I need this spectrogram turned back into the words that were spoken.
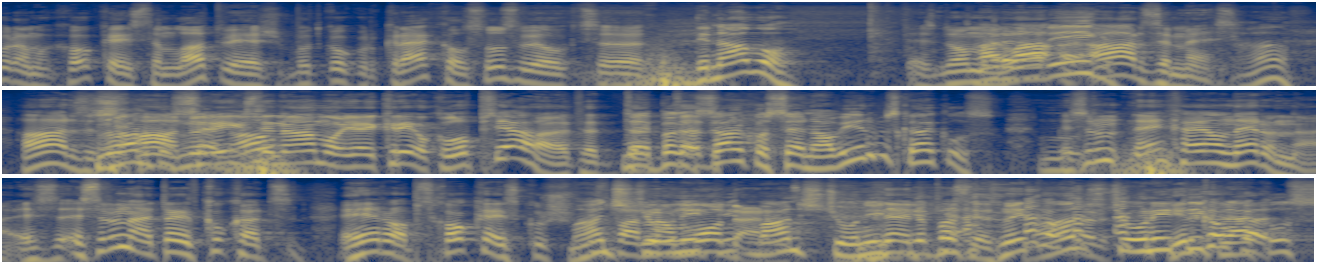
kuram hokeistam latviešu būtu kaut kur krekls uzvilkts. eh, Dinamo. Es domāju, ka Rīga? ārzemēs. Ah. Ārzemēs. Ah, nu, Jose Rīgas nav? dīnāmo, ja ir Krievu klubs, jā. Tad, bet tad, Sankosē nav vīrības krekls. Es runāju, NHL nerunāju. Es, es runāju tagad kaut kāds Eiropas hokejs, kurš vispār nav moderns. mans čūnīti- Nē, nu pasies, nu, ir čūnīti ir kaut kā- krekls.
